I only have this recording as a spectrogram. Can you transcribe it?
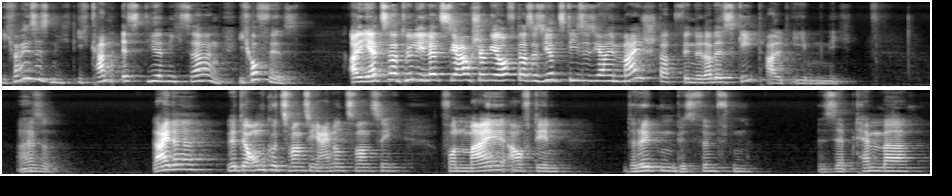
Ich weiß es nicht. Ich kann es dir nicht sagen. Ich hoffe es. Aber jetzt natürlich letztes Jahr auch schon gehofft, dass es jetzt dieses Jahr im Mai stattfindet, aber es geht halt eben nicht. Also, leider wird der Omco 2021 von Mai auf den 3. bis 5. September,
